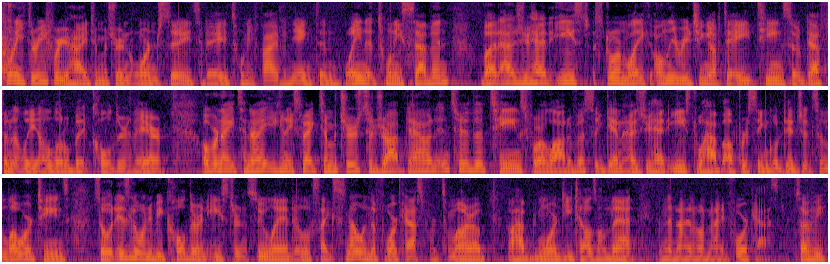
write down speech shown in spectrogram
23 for your high temperature in Orange City today, 25 in Yankton. Wayne at 27, but as you head east, Storm Lake only reaching up to 18, so definitely a little bit colder there. Overnight tonight, you can expect temperatures to drop down into the teens for a lot of us. Again, as you head east, we'll have upper single digits and lower teens, so it is going to be colder in eastern Siouxland. It looks like snow in the forecast for tomorrow. I'll have more details on that in the 9 on 9 forecast. Sophie?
